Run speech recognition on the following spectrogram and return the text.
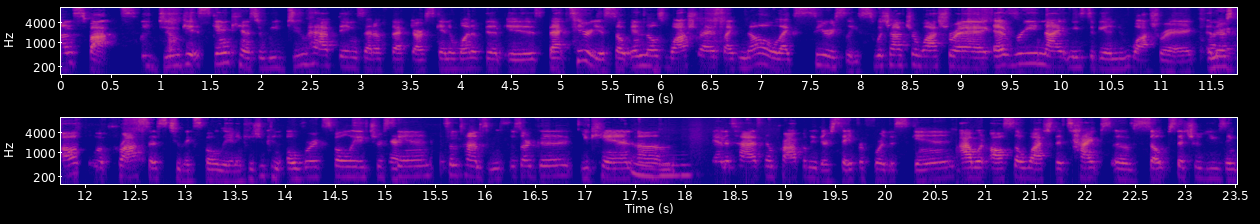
sunspots. We do get skin cancer. We do have things that affect our skin. And one of them is bacteria. So in those wash rags, like, no, like seriously, switch out your wash rag. Every night needs to be a new wash rag. And there's also a process to exfoliating because you can over exfoliate your skin. Sometimes loofahs are good. You can um, mm-hmm. sanitize them properly. They're safer for the skin. I would also watch the types of soaps that you're using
